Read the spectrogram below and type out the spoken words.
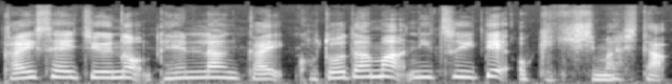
開催中の展覧会言霊についてお聞きしました。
